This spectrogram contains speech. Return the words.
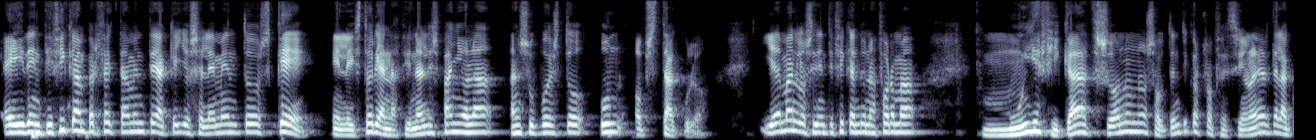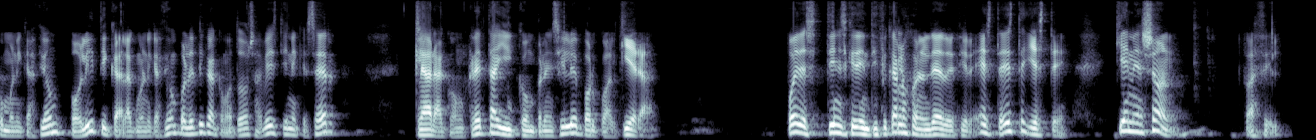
e identifican perfectamente aquellos elementos que en la historia nacional española han supuesto un obstáculo. Y además los identifican de una forma muy eficaz, son unos auténticos profesionales de la comunicación política. La comunicación política, como todos sabéis, tiene que ser clara, concreta y comprensible por cualquiera. Puedes, tienes que identificarlos con el dedo, decir, este, este y este. ¿Quiénes son? Fácil.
